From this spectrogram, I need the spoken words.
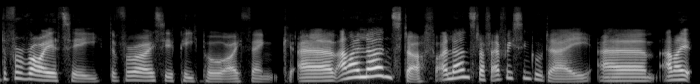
The variety the variety of people i think. Um, and i learn stuff. I learn stuff every single day. Um, and i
